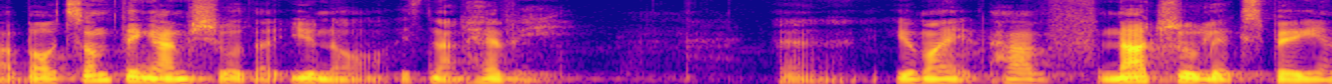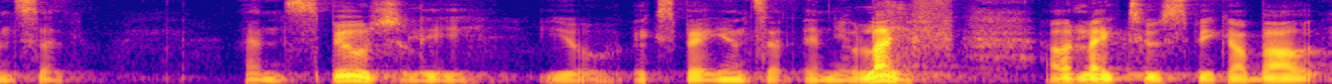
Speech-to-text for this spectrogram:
about something I'm sure that you know. It's not heavy. Uh, you might have naturally experienced it, and spiritually, you experience it in your life. I would like to speak about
